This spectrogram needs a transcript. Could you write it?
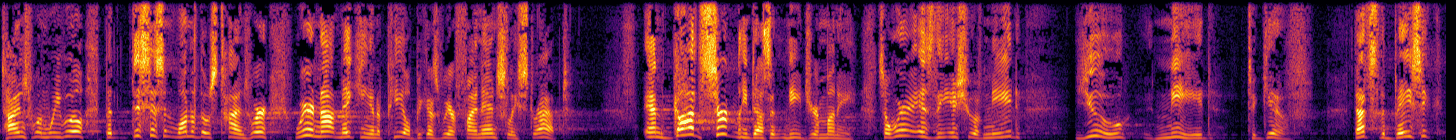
times when we will, but this isn't one of those times. We're, we're not making an appeal because we are financially strapped. And God certainly doesn't need your money. So, where is the issue of need? You need to give. That's the basic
